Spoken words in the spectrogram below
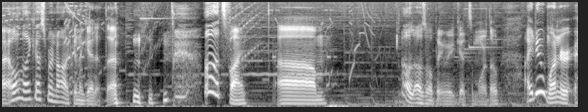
I, oh, I guess we're not gonna get it then. well, that's fine. Um, I was hoping we'd get some more though. I do wonder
